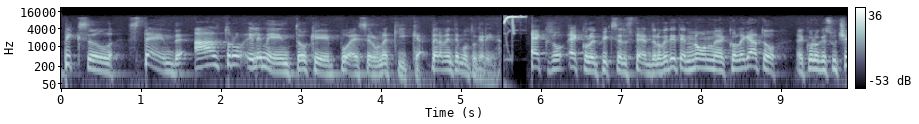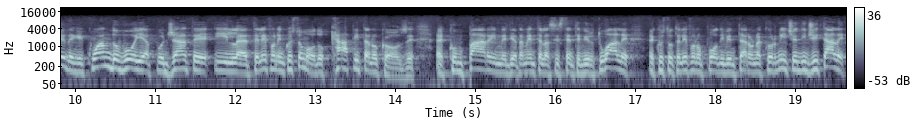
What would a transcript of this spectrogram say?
Pixel Stand, altro elemento che può essere una chicca, veramente molto carino carina. Ecco, eccolo il pixel stand, lo vedete non collegato, eh, quello che succede è che quando voi appoggiate il telefono in questo modo capitano cose, eh, compare immediatamente l'assistente virtuale, eh, questo telefono può diventare una cornice digitale,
